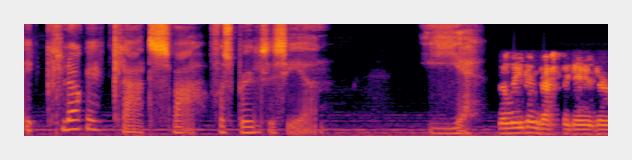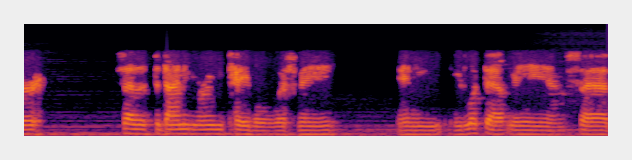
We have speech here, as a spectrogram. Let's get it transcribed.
et klokkeklart svar fra spøgelsesjægeren. Ja, The lead investigator sat at the dining room table with me And he, he looked at me and said,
